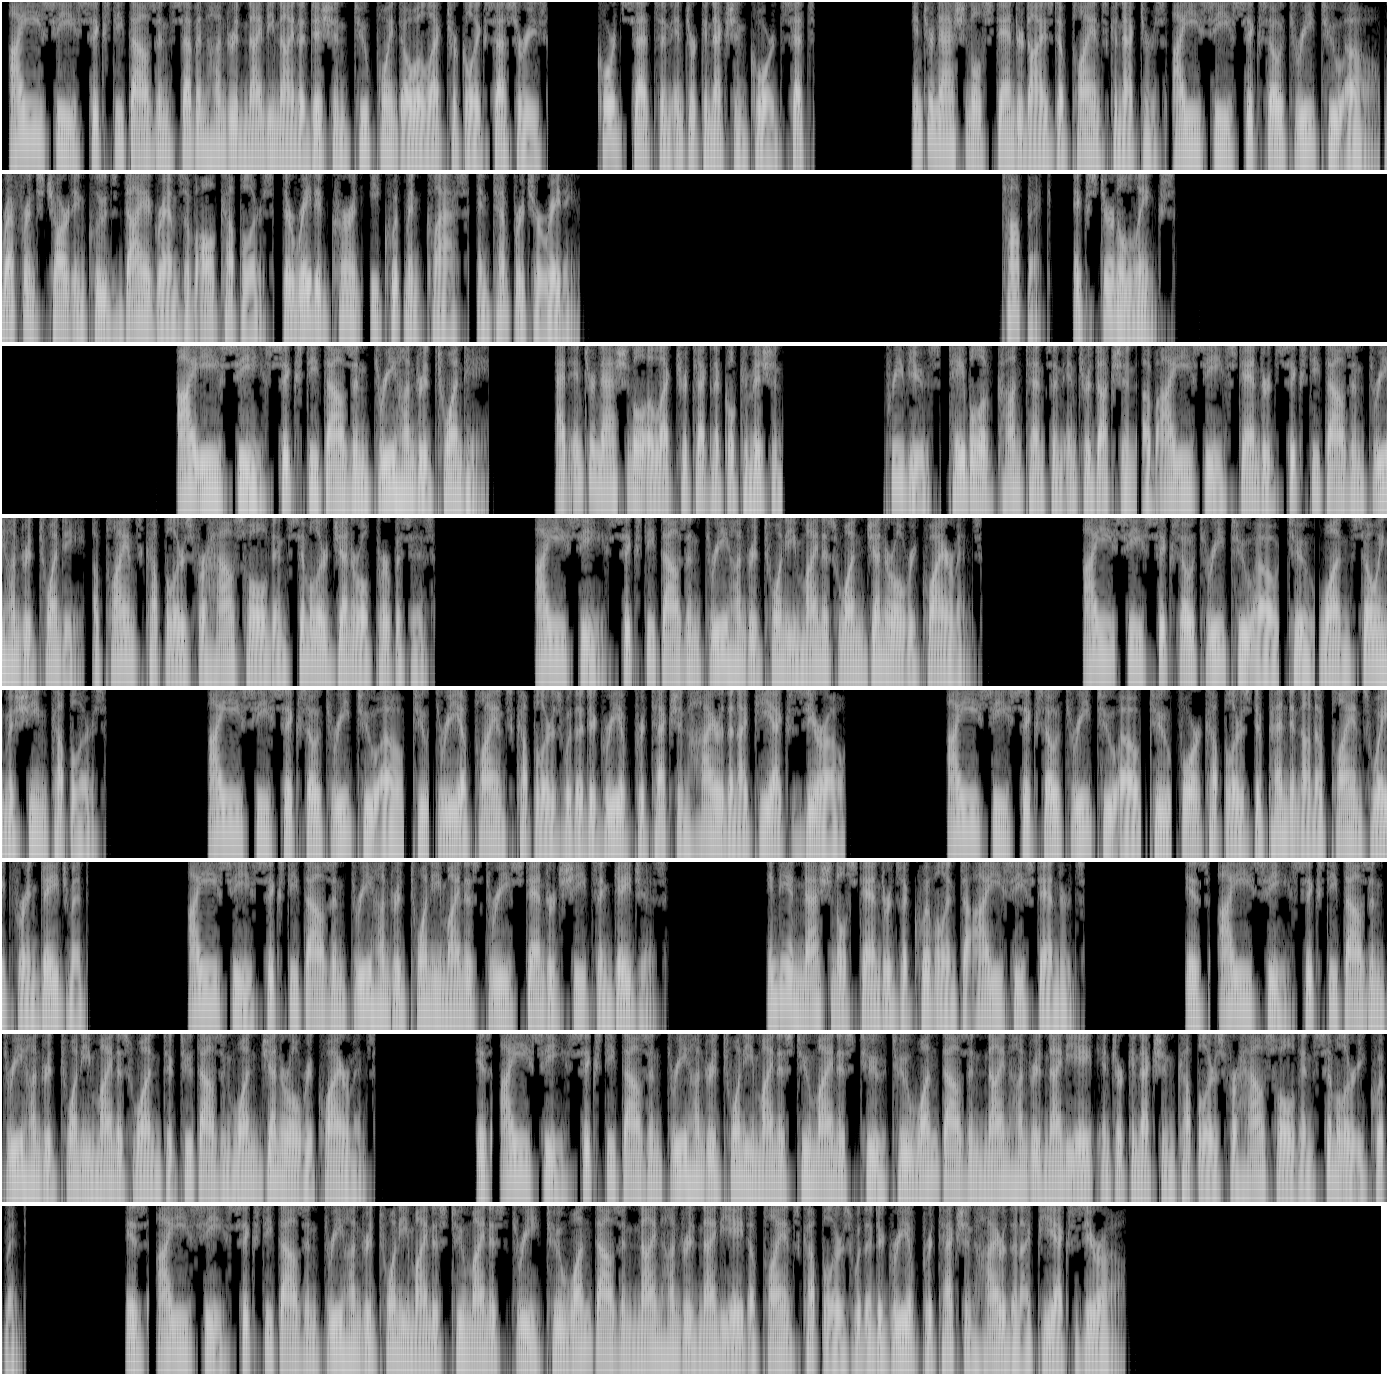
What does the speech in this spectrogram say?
IEC 60799 edition 2.0 Electrical accessories cord sets and interconnection cord sets. International Standardized Appliance Connectors IEC 60320 reference chart includes diagrams of all couplers, their rated current, equipment class, and temperature rating. Topic: External links IEC 60320 at International Electrotechnical Commission. Previews table of contents and introduction of IEC standard 60320 appliance couplers for household and similar general purposes. IEC 60320-1 general requirements IEC 60320-2-1 sewing machine couplers. IEC 60320-2-3 appliance couplers with a degree of protection higher than IPX0 IEC 60320-2 4 couplers dependent on appliance weight for engagement. IEC 60320-3 standard sheets and gauges. Indian National Standards equivalent to IEC standards is IEC 60320-1 to 2001 general requirements is IEC 60320-2-2 to 1998 interconnection couplers for household and similar equipment is IEC 60320-2-3 to 1998 appliance couplers with a degree of protection higher than IPX0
